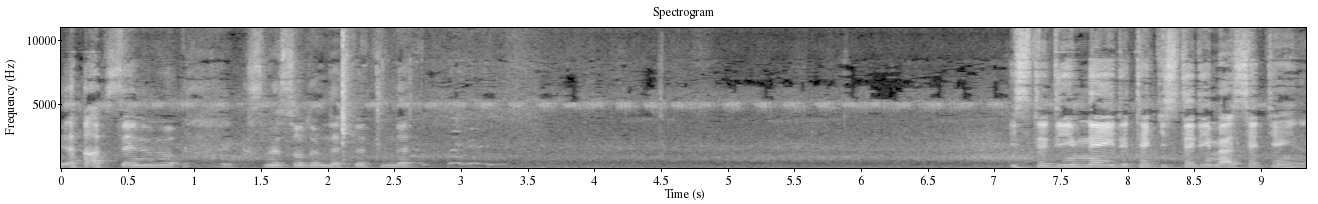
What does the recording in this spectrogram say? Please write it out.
Ya senin bu kısmet olur nefretin ne? İstediğim neydi? Tek istediğim Elset yayını.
